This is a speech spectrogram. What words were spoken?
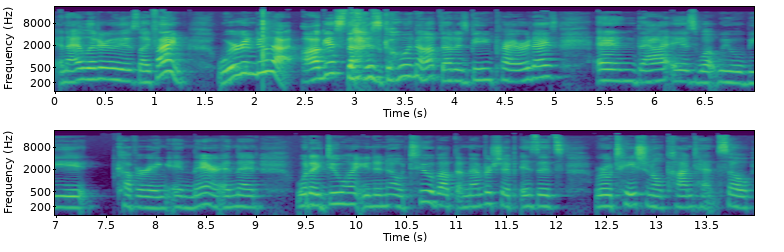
And I literally was like, fine, we're going to do that. August, that is going up, that is being prioritized. And that is what we will be covering in there. And then what I do want you to know too about the membership is it's rotational content. So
